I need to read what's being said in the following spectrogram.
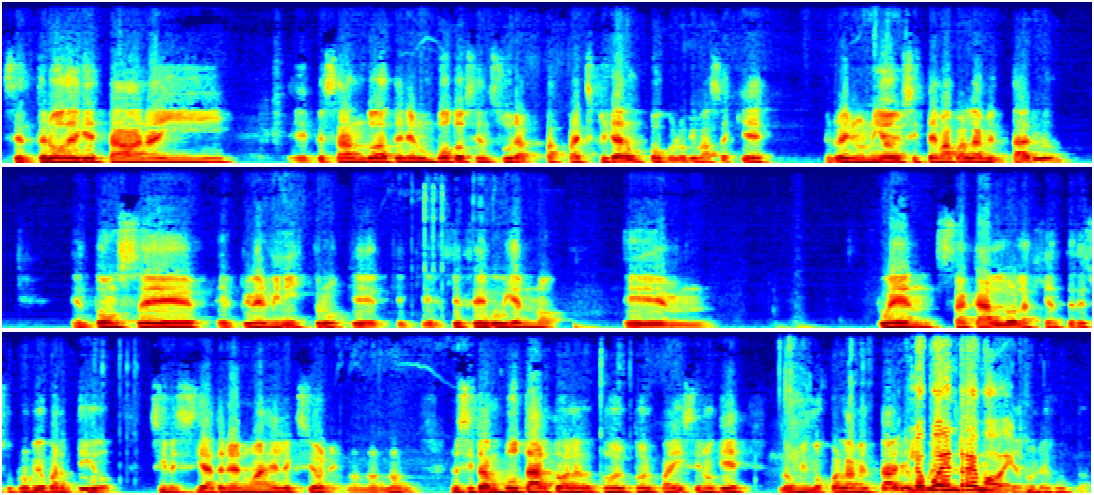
Se enteró de que estaban ahí eh, empezando a tener un voto de censura. Para explicar un poco, lo que pasa es que en Reino Unido hay un sistema parlamentario, entonces el primer ministro, que, que- que el jefe de gobierno, eh, pueden sacarlo la gente de su propio partido, sin necesidad de tener nuevas elecciones. No, no, no necesitan votar toda la- todo, el- todo el país, sino que los mismos parlamentarios Lo pueden remover. no les gusta.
